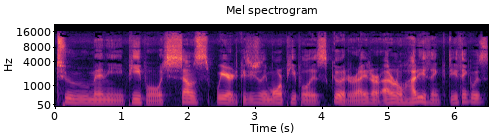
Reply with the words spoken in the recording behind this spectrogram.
too many people, which sounds weird because usually more people is good, right? Or I don't know. How do you think? Do you think it was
